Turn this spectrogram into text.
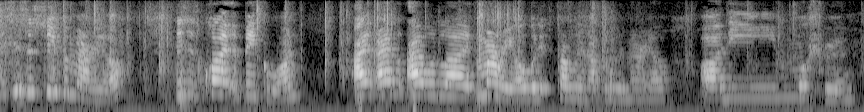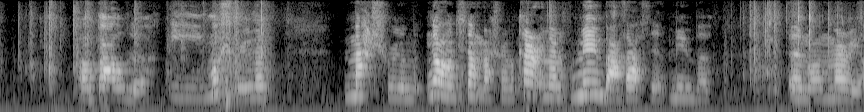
This is a Super Mario. This is quite a big one. I, I, I would like Mario, but it's probably not gonna be Mario. Or the Mushroom. Or Bowser. The Mushroom, I mushroom. No, it's not mushroom. I can't remember. Moonbath, that's it. Moonbath. Um, on Mario.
